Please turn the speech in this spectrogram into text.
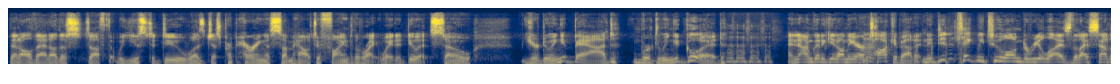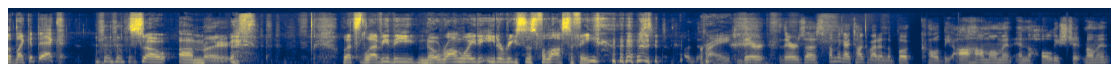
that all that other stuff that we used to do was just preparing us somehow to find the right way to do it. So you're doing it bad, we're doing it good. and now I'm going to get on the air and talk about it. And it didn't take me too long to realize that I sounded like a dick. so, um, Right. let's levy the no wrong way to eat a Reese's philosophy. right. there there's uh, something I talk about in the book called the aha moment and the holy shit moment.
